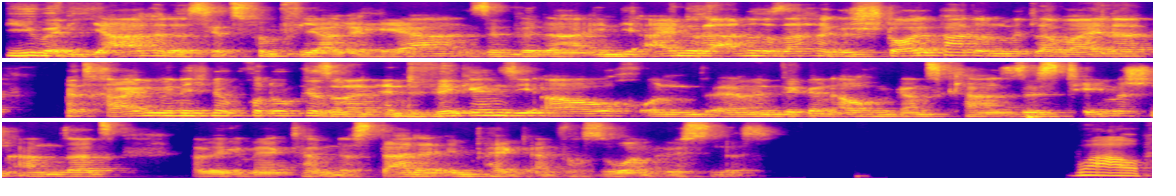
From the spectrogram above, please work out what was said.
Über die Jahre, das ist jetzt fünf Jahre her, sind wir da in die eine oder andere Sache gestolpert und mittlerweile vertreiben wir nicht nur Produkte, sondern entwickeln sie auch und äh, entwickeln auch einen ganz klar systemischen Ansatz, weil wir gemerkt haben, dass da der Impact einfach so am höchsten ist. Wow.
